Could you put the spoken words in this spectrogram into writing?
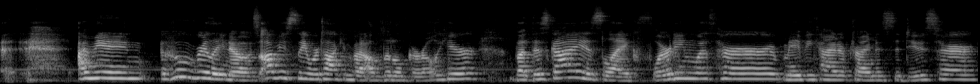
I mean, who really knows? Obviously, we're talking about a little girl here, but this guy is like flirting with her, maybe kind of trying to seduce her.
